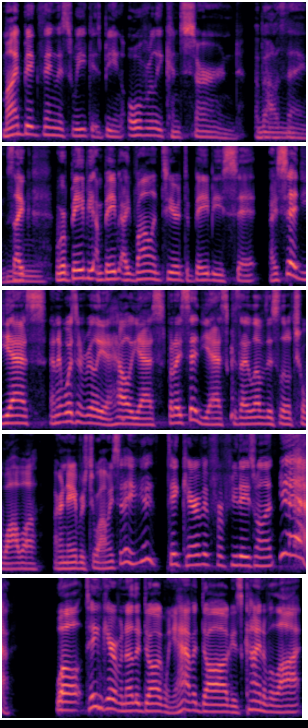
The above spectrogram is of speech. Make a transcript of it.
My big thing this week is being overly concerned about Mm, things. Like mhm. we're baby, I'm baby. I volunteered to babysit. I said yes, and it wasn't really a hell yes, but I said yes because I love this little Chihuahua, our neighbor's Chihuahua. He said, "Hey, you take care of it for a few days while I." Yeah. Well, taking care of another dog when you have a dog is kind of a lot.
